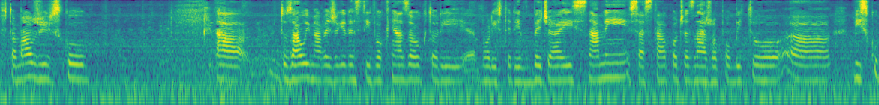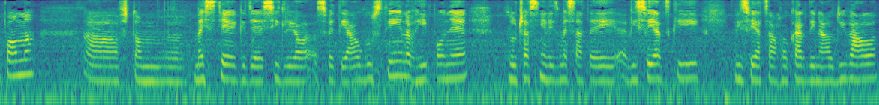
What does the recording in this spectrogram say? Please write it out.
v tom Alžírsku. A to zaujímavé, že jeden z tých dvoch kňazov, ktorí boli vtedy v Bedžaji s nami, sa stal počas nášho pobytu uh, v tom e, meste, kde sídlil svätý Augustín v Hypone. Zúčastnili sme sa tej vysviacky, vysviacal ho kardinál Duval.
